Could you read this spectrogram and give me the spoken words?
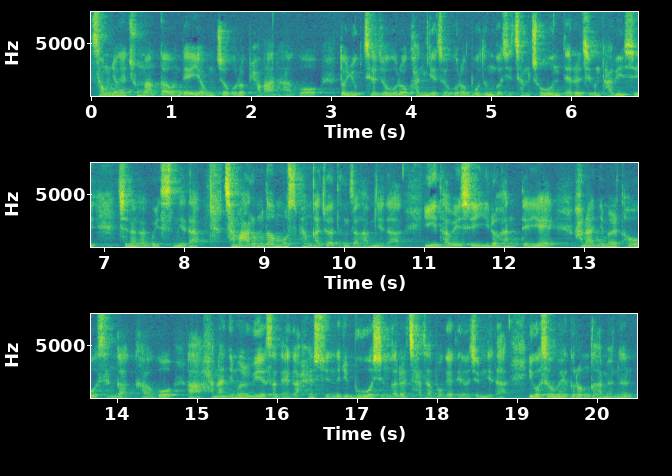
성령의 충만 가운데 영적으로 평안하고 또 육체적으로 관계적으로 모든 것이 참 좋은 때를 지금 다윗이 지나가고 있습니다. 참 아름다운 모습 한 가지가 등장합니다. 이 다윗이 이러한 때에 하나님을 더욱 생각하고 아 하나님을 위해서 내가 할 수 있는 일이 무엇인가를 찾아보게 되어집니다. 이것은 왜 그런가 하면은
